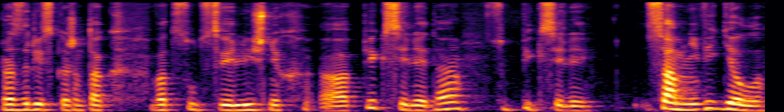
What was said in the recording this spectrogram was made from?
разрыв, скажем так, в отсутствии лишних а, пикселей, да, субпикселей. Сам не видел,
